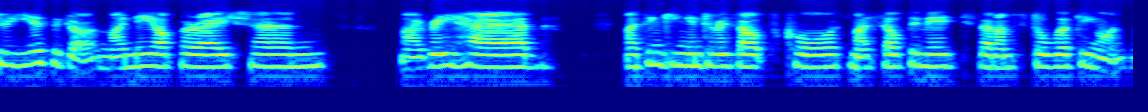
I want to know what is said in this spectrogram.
two years ago? My knee operation, my rehab, my Thinking into Results course, my self image that I'm still working on.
